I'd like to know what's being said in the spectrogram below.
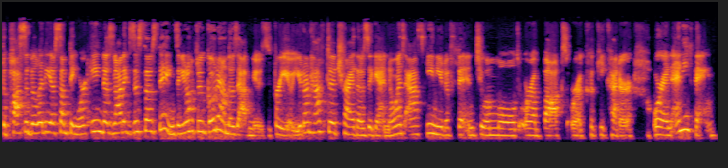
the possibility of something working does not exist those things and you don't have to go down those avenues for you you don't have to try those again no one's asking you to fit into a mold or a box or a cookie cutter or in anything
